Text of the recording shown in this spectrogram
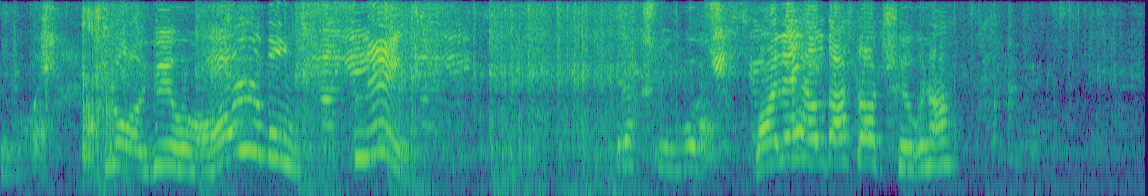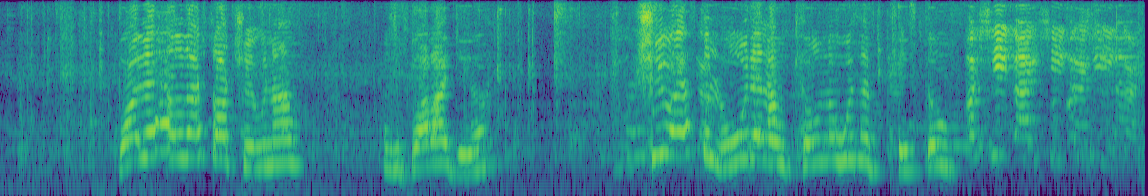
No, you horrible thing. It actually was. Why the hell did I start shooting her? Why the hell did I start shooting her? That's a bad idea. Shoot after load and I'm killing her with a pistol. Oh, see guys, see guys, see guys,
